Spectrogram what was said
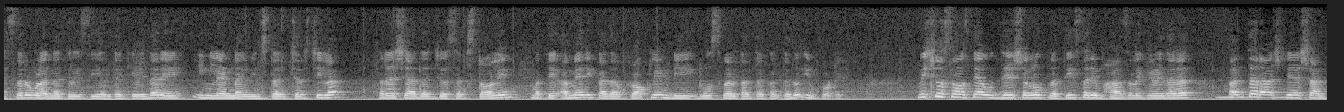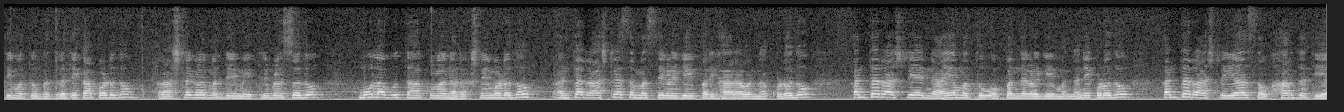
ಹೆಸರುಗಳನ್ನು ತಿಳಿಸಿ ಅಂತ ಕೇಳಿದರೆ, ಇಂಗ್ಲೆಂಡ್ನ ವಿನ್ಸ್ಟನ್ ಚರ್ಚಿಲ, ರಷ್ಯಾದ ಜೋಸೆಫ್ ಸ್ಟಾಲಿನ್ ಮತ್ತು ಅಮೆರಿಕದ ಫ್ರಾಕ್ಲಿನ್ ಡಿ ರೂಸ್ವೆಲ್ಟ್ ಅಂತಕ್ಕಂಥದ್ದು ಇಂಪಾರ್ಟೆಂಟ್ ವಿಶ್ವಸಂಸ್ಥೆಯ ಉದ್ದೇಶಗಳು ಪ್ರತಿ ಸರಿ ಬಹಳ ಸಲ ಕೇಳಿದ್ದಾರೆ. ಅಂತಾರಾಷ್ಟ್ರೀಯ ಶಾಂತಿ ಮತ್ತು ಭದ್ರತೆ ಕಾಪಾಡೋದು, ರಾಷ್ಟ್ರಗಳ ಮಧ್ಯೆ ಮೈತ್ರಿ ಬೆಳೆಸೋದು, ಮೂಲಭೂತ ಹಕ್ಕುಗಳನ್ನು ರಕ್ಷಣೆ ಮಾಡೋದು, ಅಂತಾರಾಷ್ಟ್ರೀಯ ಸಮಸ್ಯೆಗಳಿಗೆ ಪರಿಹಾರವನ್ನು ಕೊಡೋದು, ಅಂತಾರಾಷ್ಟ್ರೀಯ ನ್ಯಾಯ ಮತ್ತು ಒಪ್ಪಂದಗಳಿಗೆ ಮನ್ನಣೆ ಕೊಡೋದು, ಅಂತಾರಾಷ್ಟ್ರೀಯ ಸೌಹಾರ್ದತೆಯ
